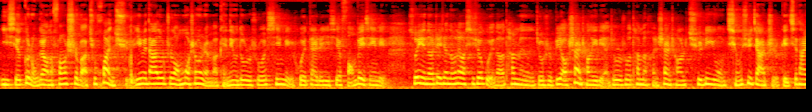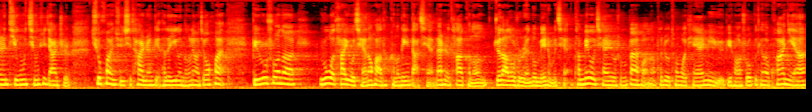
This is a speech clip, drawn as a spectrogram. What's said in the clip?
一些各种各样的方式吧，去换取。因为大家都知道陌生人嘛，肯定都是说心里会带着一些防备心理。所以呢，这些能量吸血鬼呢，他们就是比较擅长的一点，就是说他们很擅长去利用情绪价值，给其他人提供情绪价值，去换取其他人给他的一个能量交换。比如说呢，如果他有钱的话，他可能给你打钱，但是他可能绝大多数人都没什么钱，他没有钱有什么办法呢？他就通过甜言蜜语。比方说，不停的夸你啊，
